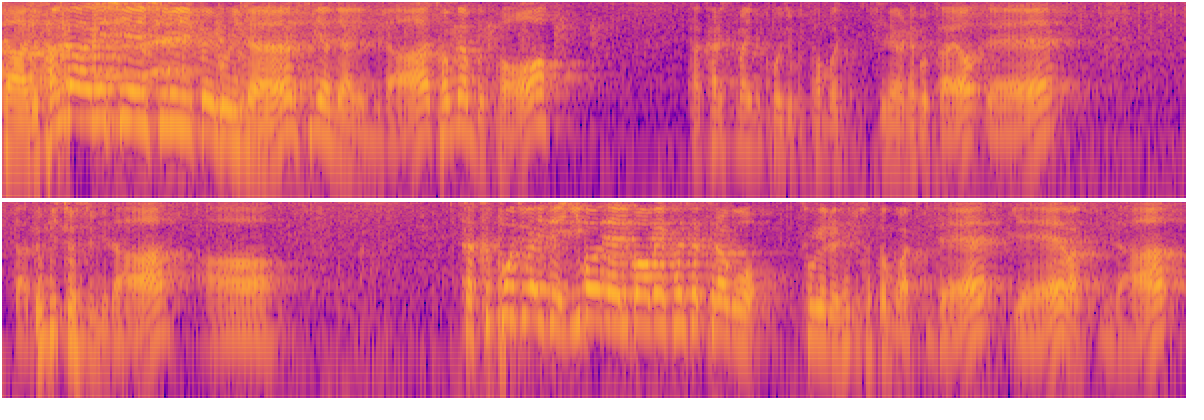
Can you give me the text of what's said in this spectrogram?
자, 이제 당당하게 CNC를 이끌고 있는 승현 양입니다. 정면부터. 자, 카리스마 있는 포즈부터 한번 진행을 해볼까요? 네. 자, 눈빛 좋습니다. 아. 자, 그 포즈가 이제 이번 앨범의 컨셉트라고 소개를 해주셨던 것 같은데, 예, 맞습니다.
